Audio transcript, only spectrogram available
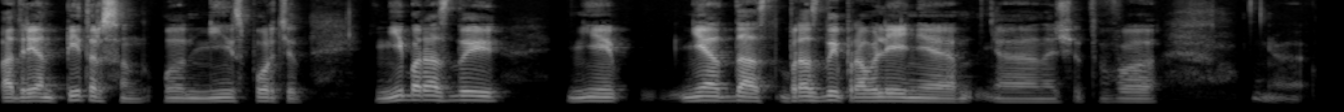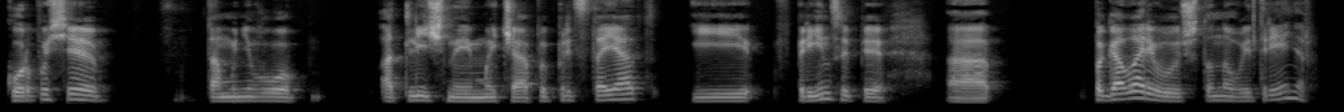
Адриан Питерсон, он не испортит ни борозды, не, не отдаст бразды правления э, значит, в э, корпусе. Там у него отличные матчапы предстоят. И, в принципе, э, поговаривают, что новый тренер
